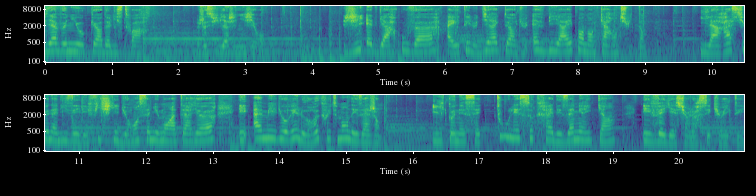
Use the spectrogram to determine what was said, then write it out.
Bienvenue au cœur de l'histoire. Je suis Virginie Giraud. J. Edgar Hoover a été le directeur du FBI pendant 48 ans. Il a rationalisé les fichiers du renseignement intérieur et amélioré le recrutement des agents. Il connaissait tous les secrets des Américains et veillait sur leur sécurité.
